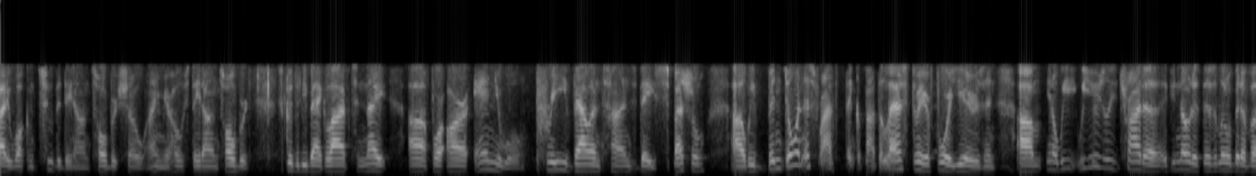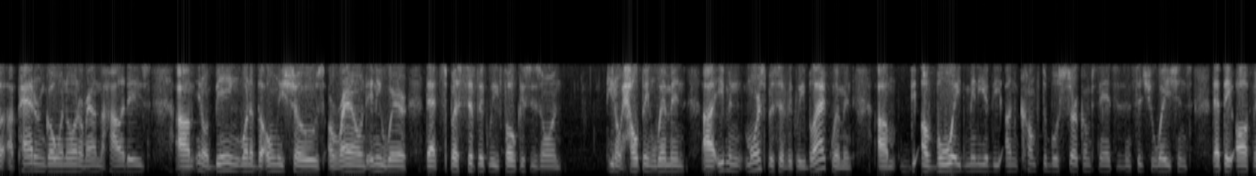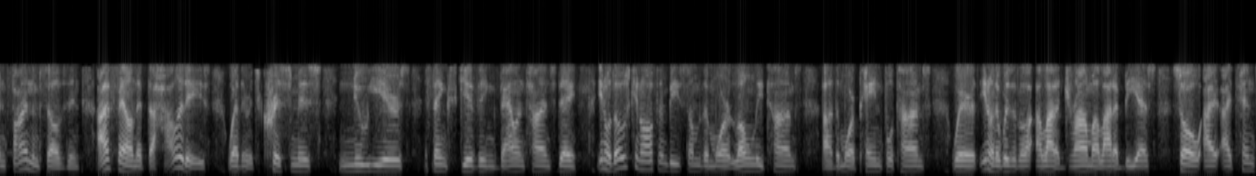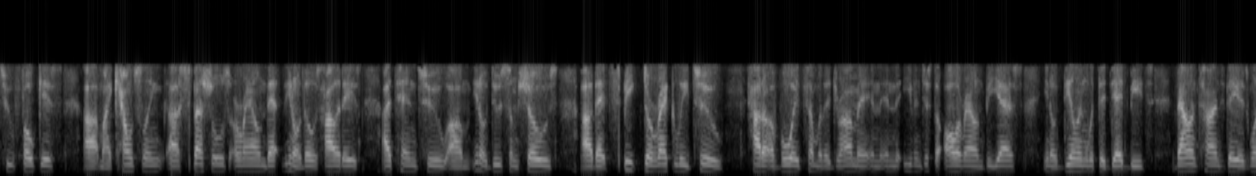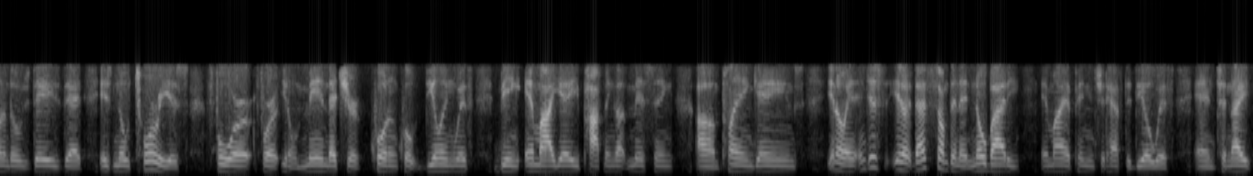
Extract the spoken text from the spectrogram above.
everybody? Welcome to the Dedan Tolbert Show. I am your host, Dedan Tolbert. It's good to be back live tonight uh, for our annual pre-Valentine's Day special. Uh, we've been doing this for I think about the last three or four years, and um, you know we we usually try to. If you notice, there's a little bit of a, a pattern going on around the holidays. Um, you know, being one of the only shows around anywhere that specifically focuses on you know, helping women, uh, even more specifically, black women, um, d- avoid many of the uncomfortable circumstances and situations that they often find themselves in. I've found that the holidays, whether it's Christmas, New Year's, Thanksgiving, Valentine's Day, you know, those can often be some of the more lonely times, uh, the more painful times where, you know, there was a lot, a lot of drama, a lot of BS. So I, I tend to focus uh, my counseling uh, specials around that, you know, those holidays. I tend to, um, you know, do some shows uh, that speak directly to how to avoid some of the drama and, and even just the all around BS, you know, dealing with the deadbeats. Valentine's Day is one of those days that is notorious for for you know men that you're quote unquote dealing with being MIA, popping up missing, um, playing games, you know, and, and just you know that's something that nobody, in my opinion, should have to deal with. And tonight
